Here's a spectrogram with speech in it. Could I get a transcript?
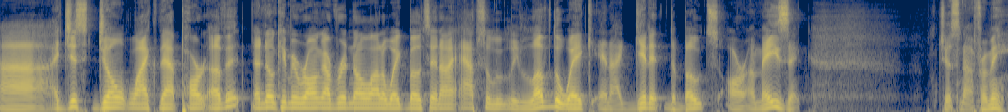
Uh, I just don't like that part of it. Now, don't get me wrong, I've ridden on a lot of wake boats and I absolutely love the wake and I get it. The boats are amazing. Just not for me.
